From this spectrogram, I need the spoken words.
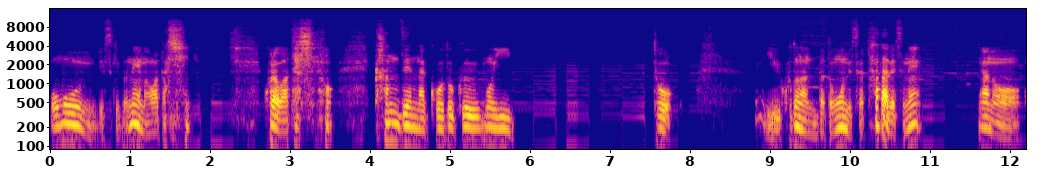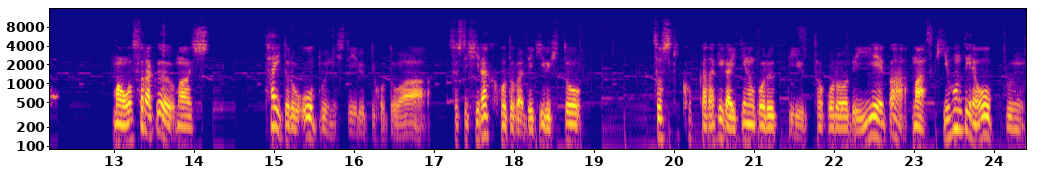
思うんですけどね。まあ私、これは私の完全な孤独もいいということなんだと思うんですが、ただですね、あの、まあおそらく、まあ、タイトルをオープンにしているってことは、そして開くことができる人、組織国家だけが生き残るっていうところで言えば、まあ基本的にはオープン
